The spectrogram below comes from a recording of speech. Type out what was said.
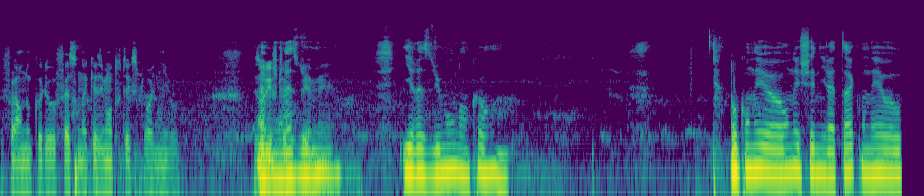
va falloir nous coller aux fesses, on a quasiment tout exploré le niveau. Ah, Désolé, mais je il te reste coupé, du mais. monde. Il reste du monde encore. Donc on est, euh, on est chez Nil Attack, on est au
